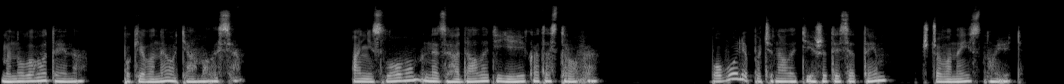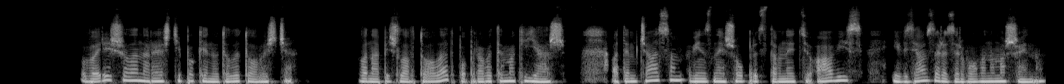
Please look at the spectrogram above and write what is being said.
Минула година, поки вони отямилися, ані словом не згадали тієї катастрофи. Поволі починали тішитися тим, що вони існують. Вирішила нарешті покинути литовище. Вона пішла в туалет поправити макіяж, а тим часом він знайшов представницю Авіс і взяв зарезервовану машину.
